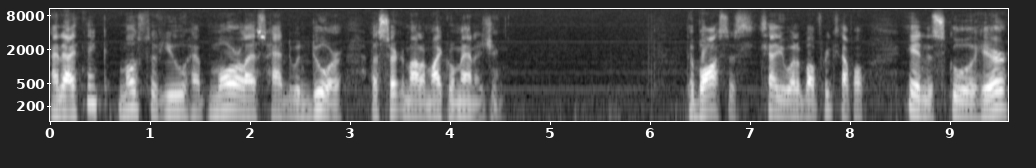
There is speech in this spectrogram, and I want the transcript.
And I think most of you have more or less had to endure a certain amount of micromanaging. The bosses tell you what about, for example, in the school here,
